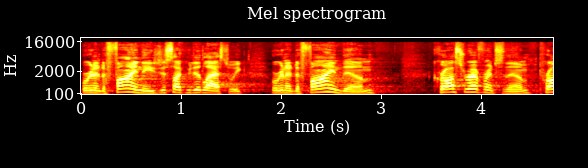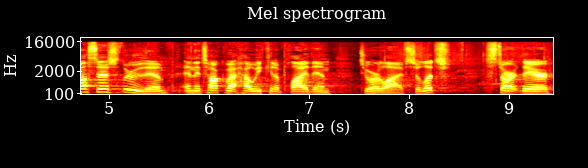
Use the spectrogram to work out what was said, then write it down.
we're going to define these just like we did last week. We're going to define them, cross reference them, process through them, and then talk about how we can apply them to our lives. So, let's start there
